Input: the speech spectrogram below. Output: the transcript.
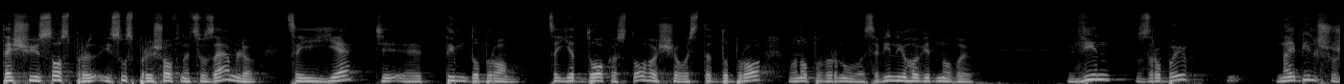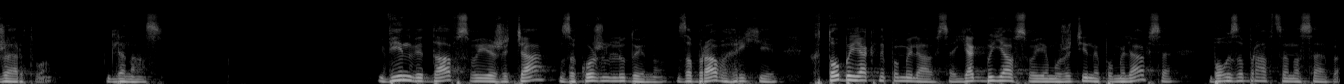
те, що Ісус, Ісус прийшов на цю землю, це і є е, тим добром. Це є доказ того, що ось те добро воно повернулося. Він його відновив. Він зробив найбільшу жертву для нас. Він віддав своє життя за кожну людину, забрав гріхи. Хто би як не помилявся, як би я в своєму житті не помилявся, Бог забрав це на себе.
